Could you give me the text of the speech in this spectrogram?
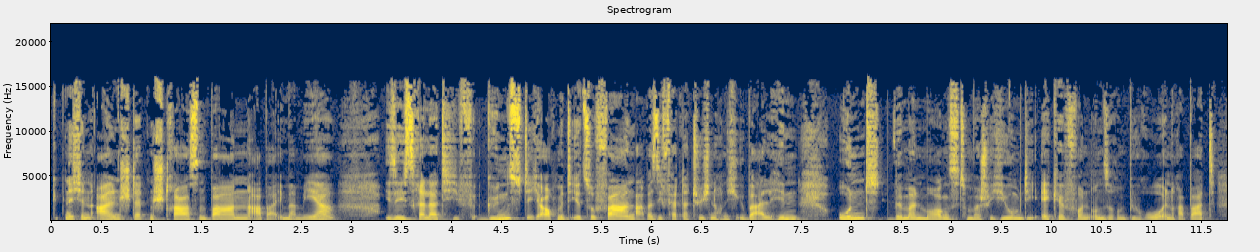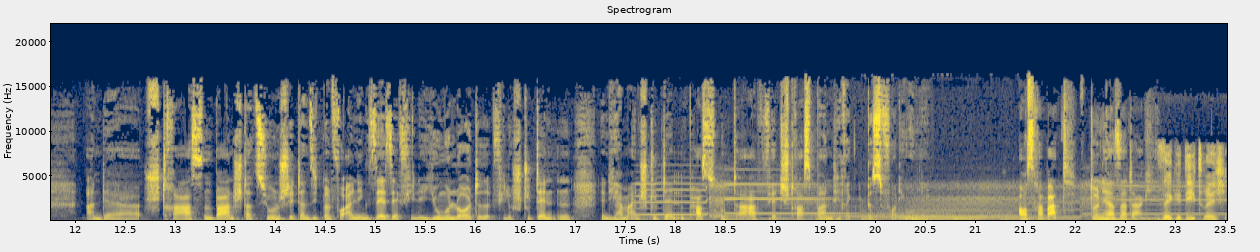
Gibt nicht in allen Städten Straßenbahnen, aber immer mehr. Sie ist relativ günstig auch mit ihr zu fahren, aber sie fährt natürlich noch nicht überall hin. Und wenn man morgens zum Beispiel hier um die Ecke von unserem Büro in Rabat an der Straßenbahnstation steht, dann sieht man vor allen Dingen sehr, sehr viele junge Leute, viele Studenten, denn die haben einen Studentenpass und da fährt die Straßenbahn direkt bis vor die Uni. Aus Rabat, Dunja Sadaki. Silke Dietrich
